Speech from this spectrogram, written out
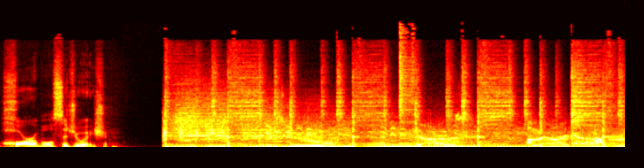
horrible situation. Stu does America.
